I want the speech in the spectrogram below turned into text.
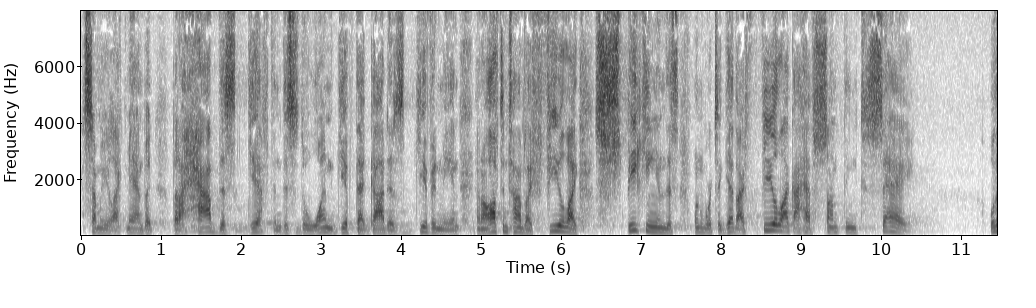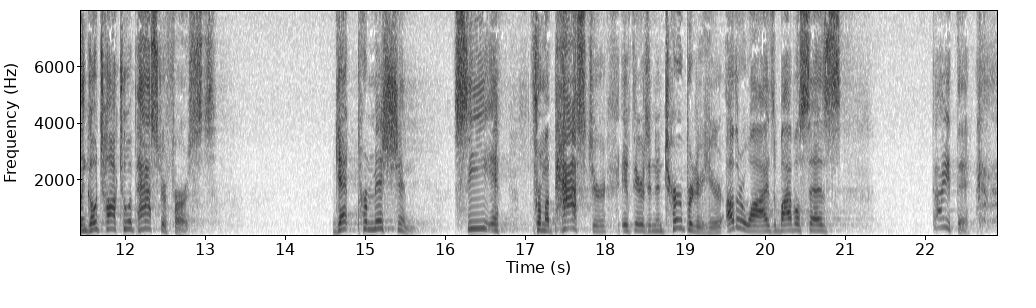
some of you are like, man, but, but I have this gift, and this is the one gift that God has given me. And, and oftentimes I feel like speaking in this when we're together, I feel like I have something to say. Well, then go talk to a pastor first. Get permission. See if from a pastor if there's an interpreter here. Otherwise, the Bible says, cállate.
